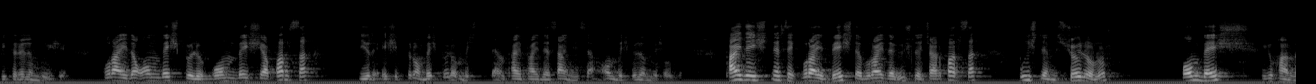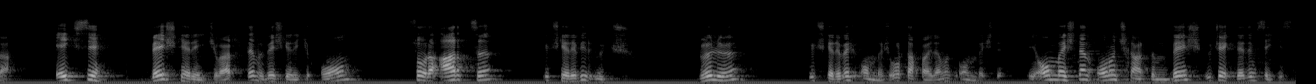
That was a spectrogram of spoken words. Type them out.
bitirelim bu işi. Burayı da 15 bölü 15 yaparsak 1 eşittir 15 bölü 15. Değil mi? Pay paydası aynıysa 15 bölü 15 oldu. Payda eşitlersek burayı 5 ile burayı da 3 ile çarparsak bu işlemimiz şöyle olur. 15 yukarıda. Eksi 5 kere 2 var. Değil mi? 5 kere 2 10. Sonra artı 3 kere 1 3. Bölü 3 kere 5 15. Ortak paydamız 15'ti. E 15'ten 10'u çıkarttım. 5. 3 ekledim 8.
